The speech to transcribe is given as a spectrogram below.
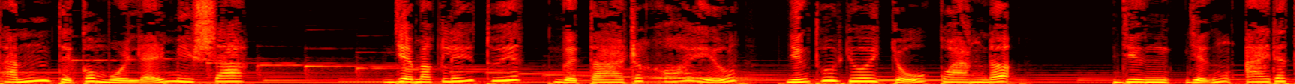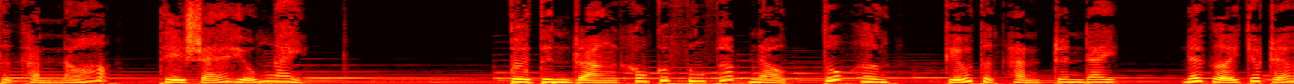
thánh thì có mùi lễ Misa. Về mặt lý thuyết, người ta rất khó hiểu những thú vui chủ quan đó. Nhưng những ai đã thực hành nó thì sẽ hiểu ngay. Tôi tin rằng không có phương pháp nào tốt hơn kiểu thực hành trên đây để gợi cho trẻ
